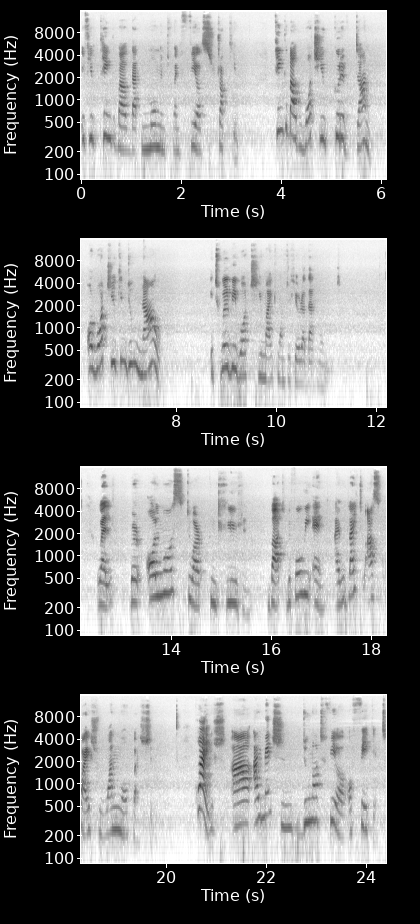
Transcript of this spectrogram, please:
if you think about that moment when fear struck you, think about what you could have done or what you can do now. It will be what you might want to hear at that moment. Well, we're almost to our conclusion, but before we end, I would like to ask Khwaish one more question. Khwaish, uh, I mentioned do not fear or fake it,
